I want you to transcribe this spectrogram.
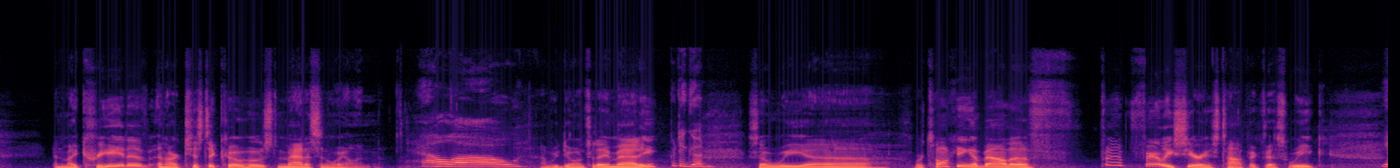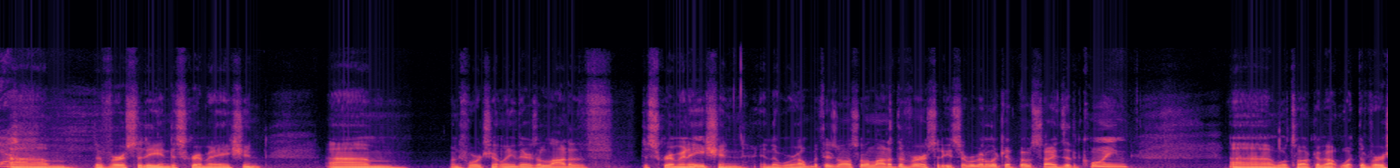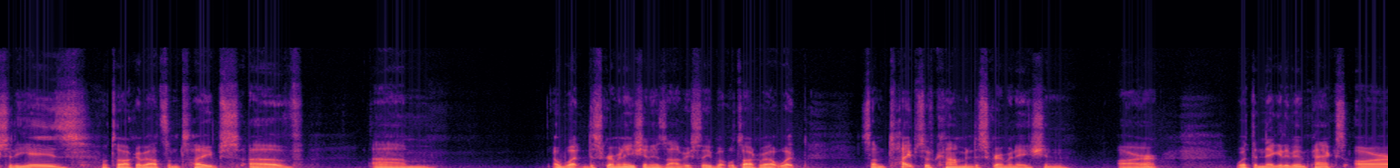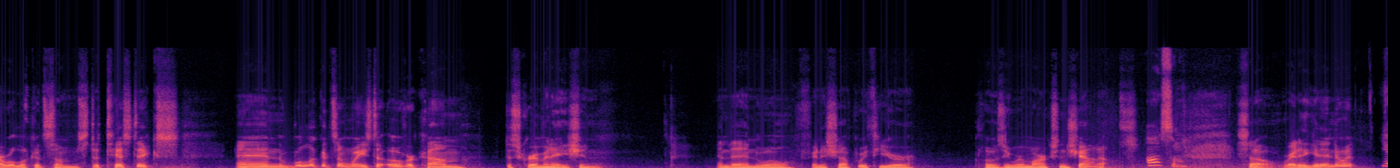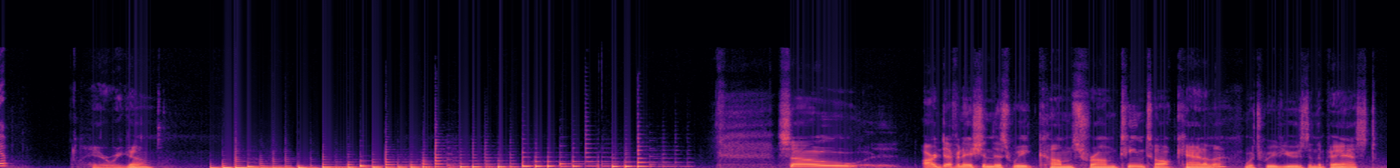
and my creative and artistic co host, Madison Whalen. Hello. How are we doing today, Maddie? Pretty good. So, we, uh, we're talking about a f- fairly serious topic this week Yeah. um, diversity and discrimination. Um, unfortunately, there's a lot of discrimination in the world, but there's also a lot of diversity. So we're going to look at both sides of the coin. Uh, we'll talk about what diversity is. We'll talk about some types of, um, of what discrimination is, obviously, but we'll talk about what some types of common discrimination are, what the negative impacts are. We'll look at some statistics, and we'll look at some ways to overcome discrimination. And then we'll finish up with your closing remarks and shout outs. awesome. So, ready to get into it? Yep. Here we go. So, our definition this week comes from Teen Talk Canada, which we've used in the past.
